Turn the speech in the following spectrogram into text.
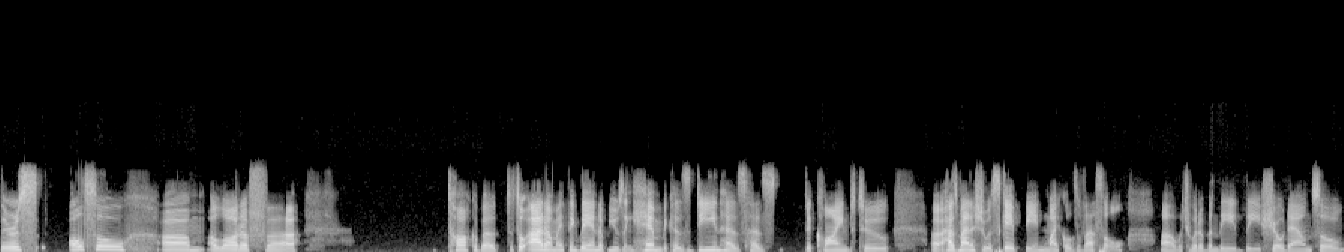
there's also um, a lot of uh, talk about so Adam. I think they end up using him because Dean has has declined to uh, has managed to escape being Michael's vessel, uh, which would have been the the showdown. So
